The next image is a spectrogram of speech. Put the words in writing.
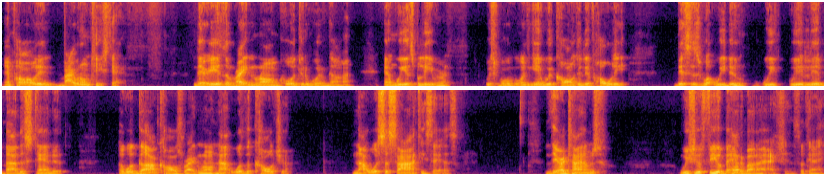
And Paul didn't Bible don't teach that. There is a right and wrong according to the word of God. And we as believers, which once again we're called to live holy, this is what we do. We we live by the standard of what God calls right and wrong, not what the culture, not what society says. There are times we should feel bad about our actions, okay?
